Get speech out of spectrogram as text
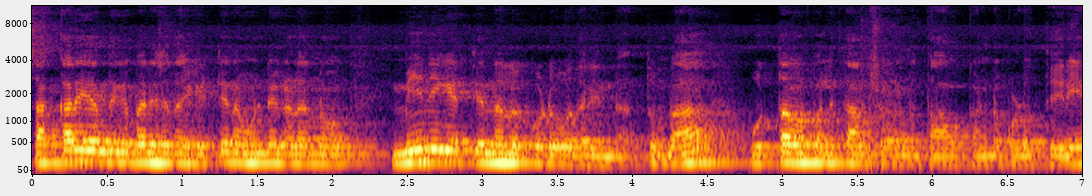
ಸಕ್ಕರೆಯೊಂದಿಗೆ ಬೆರೆಸಿದ ಹಿಟ್ಟಿನ ಉಂಡೆಗಳನ್ನು ಮೀನಿಗೆ ತಿನ್ನಲು ಕೊಡುವುದರಿಂದ ತುಂಬ ಉತ್ತಮ ಫಲಿತಾಂಶಗಳನ್ನು ತಾವು ಕಂಡುಕೊಳ್ಳುತ್ತೀರಿ.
